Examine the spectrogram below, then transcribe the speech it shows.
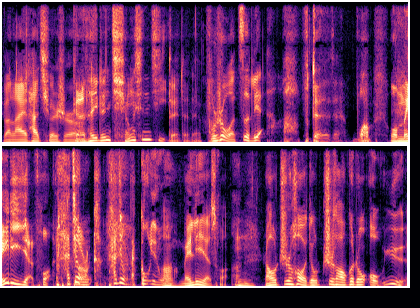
原来他确实给了他一针强心剂。对对对，不是我自恋啊，不对对对，我我没理解错，他就是看，他就是在勾引啊我。，没理解错啊。嗯然后之后就制造各种偶遇，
